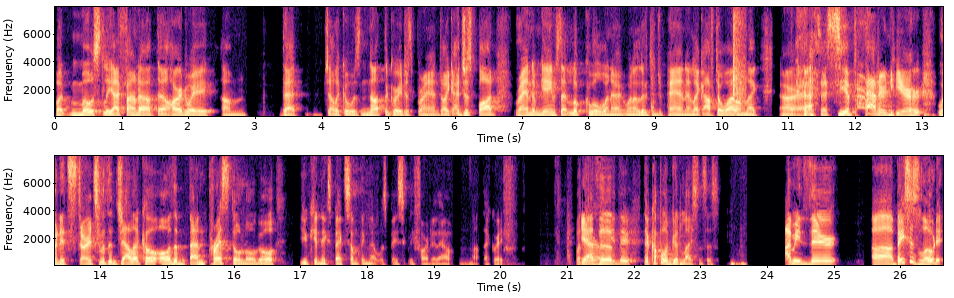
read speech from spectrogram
but mostly, I found out the hard way um, that Jaleco was not the greatest brand. Like I just bought random games that look cool when I when I lived in Japan, and like after a while, I'm like, all right, I see a pattern here. When it starts with a Jaleco or the Banpresto logo, you can expect something that was basically farted out, not that great. But Yeah, yeah, the- I mean, there, there are a couple of good licenses. I mean, they're uh, Bases Loaded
